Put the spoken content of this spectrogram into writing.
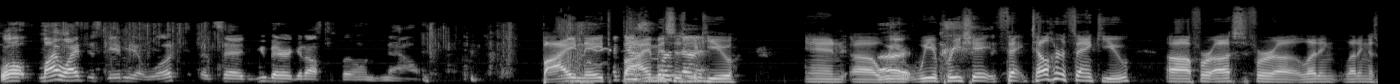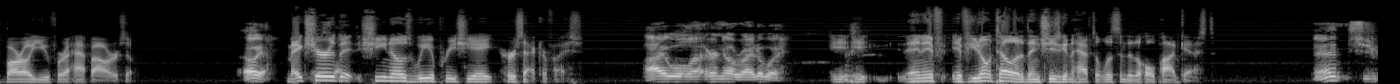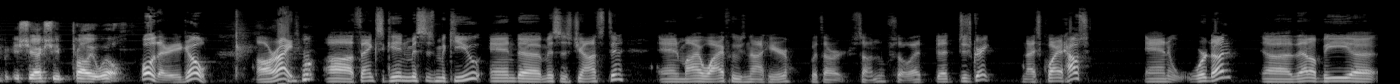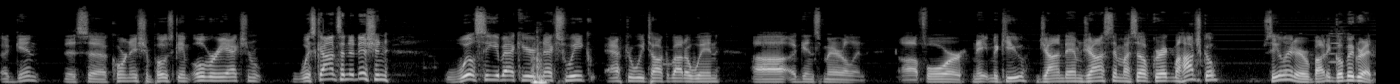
Well, my wife just gave me a look and said, "You better get off the phone now." Bye, Nate. Bye, Mrs. done. McHugh. And uh, we right. we appreciate. Th- tell her thank you uh, for us for uh, letting letting us borrow you for a half hour or so. Oh yeah, Make sure that she knows we appreciate her sacrifice. I will let her know right away. It- it- and if if you don't tell her, then she's going to have to listen to the whole podcast. And she she actually probably will. Oh, there you go. All right. Uh, thanks again, Mrs. McHugh and uh, Mrs. Johnston, and my wife, who's not here with our son. So that, that is great. Nice, quiet house. And we're done. Uh, that'll be, uh, again, this uh, Corn Nation Post Game Overreaction Wisconsin edition. We'll see you back here next week after we talk about a win uh, against Maryland. Uh, for Nate McHugh, John Dam Johnston, myself, Greg Mahachko. See you later, everybody. Go Big Red.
